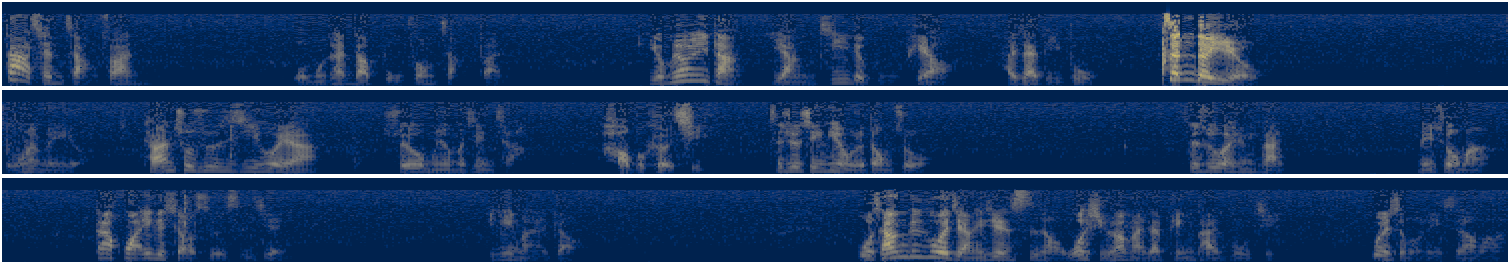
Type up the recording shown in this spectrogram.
大成涨翻，我们看到补风涨翻，有没有一档养鸡的股票还在底部？真的有？怎么会没有？台湾处处是机会啊！所以我们有没有进场？毫不客气，这就是今天我的动作。这是外平盘，没错嘛？大家花一个小时的时间，一定买得到。我常跟各位讲一件事哦，我喜欢买在平盘附近，为什么你知道吗？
